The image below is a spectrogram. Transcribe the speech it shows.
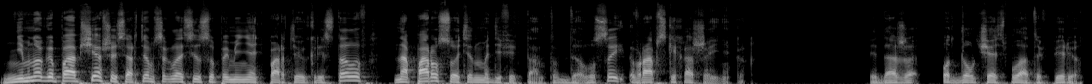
Немного пообщавшись, Артем согласился поменять партию кристаллов на пару сотен модификтантов Делусой в рабских ошейниках. И даже отдал часть платы вперед.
